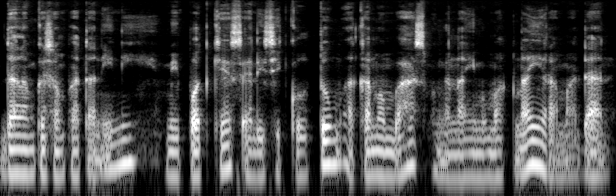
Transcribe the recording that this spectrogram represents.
Dalam kesempatan ini, Mi Podcast edisi Kultum akan membahas mengenai memaknai Ramadan.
